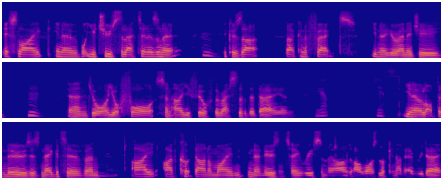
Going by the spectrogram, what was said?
it's like you know what you choose to let in, isn't it? Hmm. Because that that can affect you know your energy Hmm. and your your thoughts and how you feel for the rest of the day. And yeah Yes. you know a lot of the news is negative, and Mm. I I've cut down on my you know news intake recently. I, I was looking at it every day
